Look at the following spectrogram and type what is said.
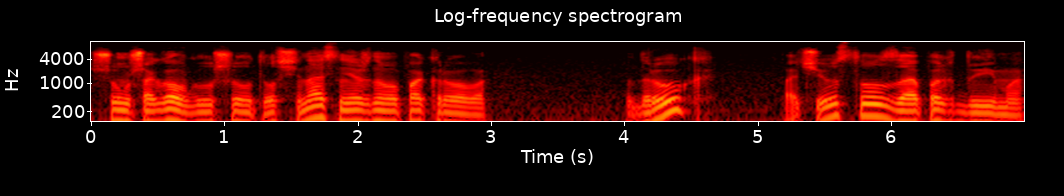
шум шагов глушила толщина снежного покрова. Вдруг почувствовал запах дыма.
